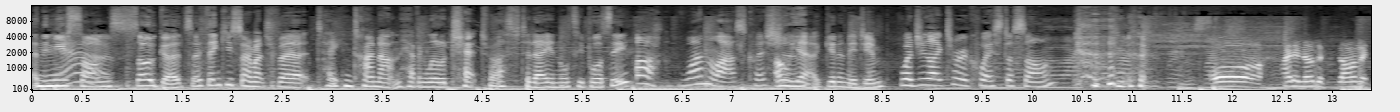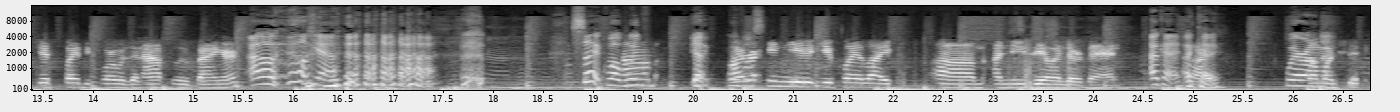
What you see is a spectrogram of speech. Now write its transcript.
and the new Yeah. songs. So good. So thank you so much for taking time out and having a little chat to us today in Ōtepoti. Oh, one last question. Oh, yeah. Get in there, Jim. Would you like to request a song? Oh, I didn't know the song that just played before was an absolute banger. Oh, hell yeah. Sick. Well, we've, Um, Yeah. we- I reckon you you play like um, a New Zealander band. okay, Okay. we're on Someone it. should.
